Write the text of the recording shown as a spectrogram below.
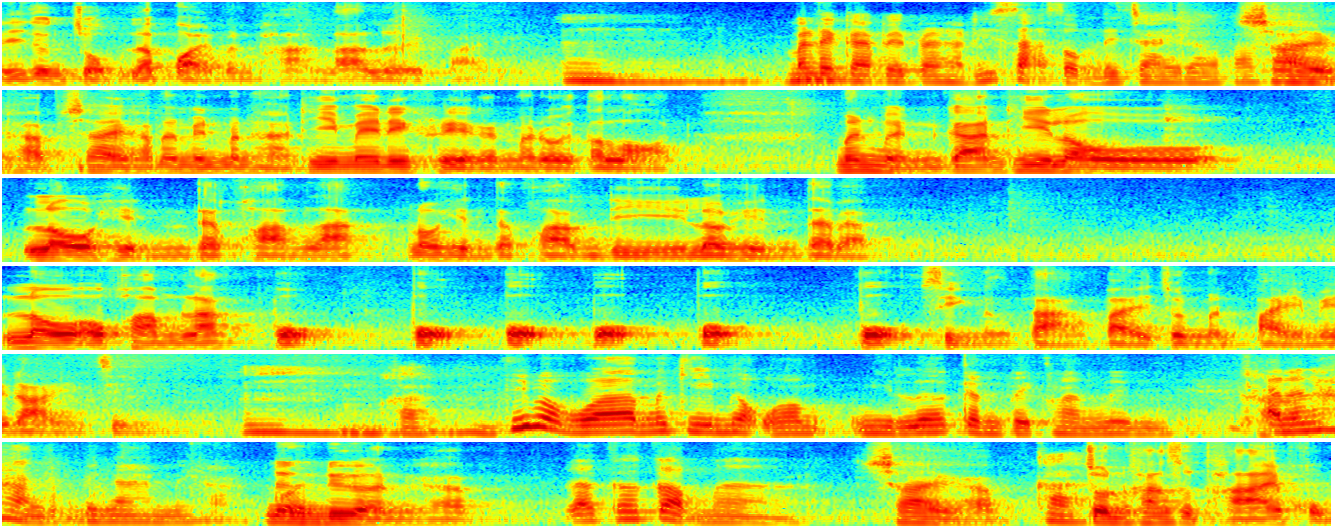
นี้จนจบ แล้วปล่อยมันผ่านละเลยไป อืมมันเลยกลายเป็นปัญหาที่สะสมในใจเราปะคะใช่ครับ ใช่ครับ มันเป็นปัญหาที่ไม่ได้เคลียร์กันมาโดยตลอด มันเหมือนการที่เราเราเห็นแต่ความรัก เราเห็นแต่ความดี เราเห็นแต่แบบ เราเอาความรักโปะโปะโปะโปะโปะโปะสิ่งต่างๆ ไปจนมันไปไม่ได้จริงอืมค่ะที่บอกว่าเมื่อกี้บอกว่ามีเลิกกันไปครั้งหนึ่งครับอันนั้นห่างกันไปนานไหมคะๆหนึ่งเดือนครับ แล้วก็กลับมา ใช่ครับค่ะจนครั้งสุดท้ายผม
